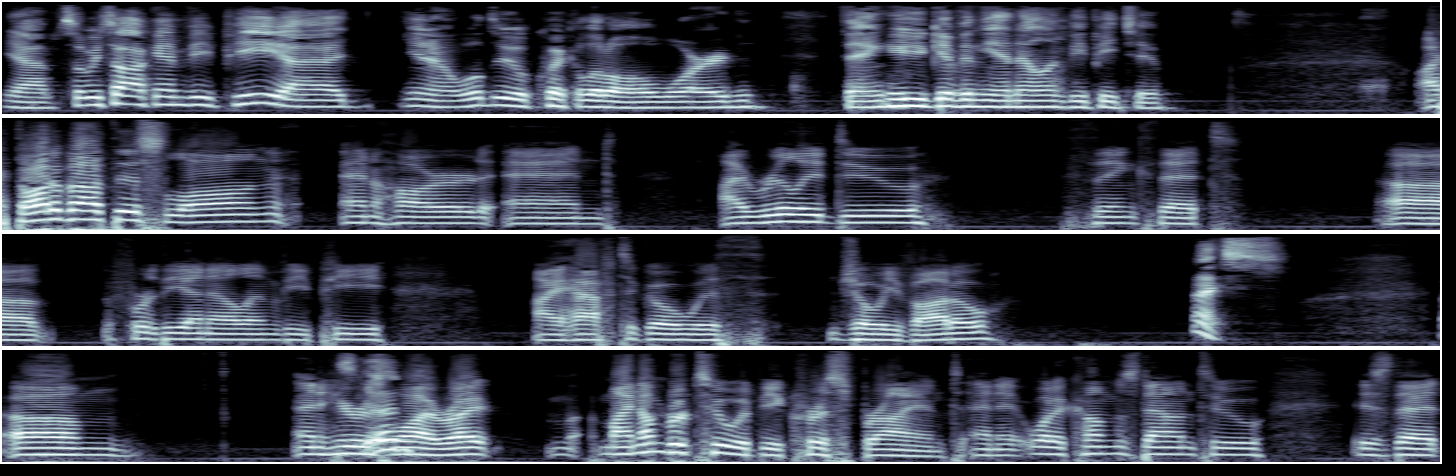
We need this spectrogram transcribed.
Yeah, so we talk MVP. Uh, you know, we'll do a quick little award thing. Who you giving the NL MVP to? I thought about this long and hard, and I really do think that uh, for the NL MVP, I have to go with Joey Votto. Nice. Um, and here's why, right? My number two would be Kris Bryant, and it, what it comes down to is that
